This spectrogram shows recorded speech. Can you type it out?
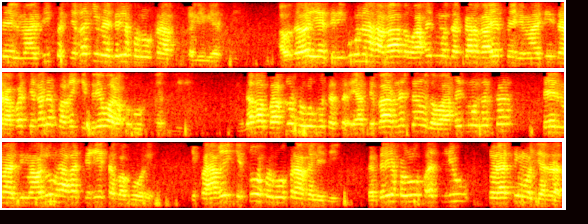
فعل ماضی په صيغه کې به درې حروف راغلي وي او دا یضربون هغه د واحد مذکر غایب فعل ماضی ضربه صيغه نه پغې کې درې وړ حروف اصلي دغه باقي حروف ته اعتبار نشته نو د واحد مذکر فعل ماضی معلوم هغه صيغه ته وګوري چې په هغه کې څو حروف راغلي دي کدرې حروف اصلي او ثلاثي مجرد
